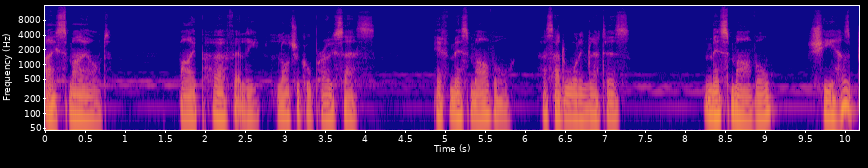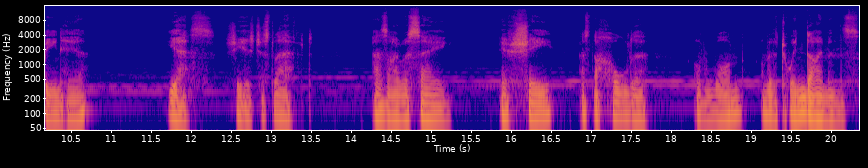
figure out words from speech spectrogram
I smiled. By perfectly logical process, if Miss Marvel has had warning letters, Miss Marvel, she has been here? Yes, she has just left. As I was saying, if she, as the holder of one of the twin diamonds,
